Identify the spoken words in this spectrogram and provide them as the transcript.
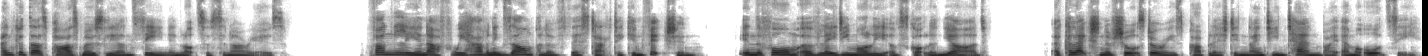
and could thus pass mostly unseen in lots of scenarios. Funnily enough, we have an example of this tactic in fiction, in the form of Lady Molly of Scotland Yard, a collection of short stories published in 1910 by Emma Orczy,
